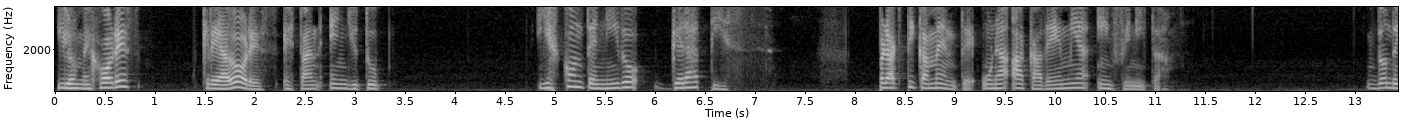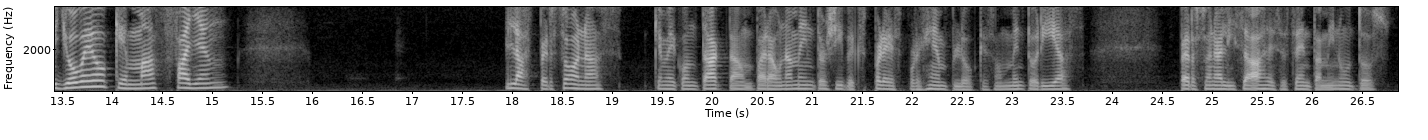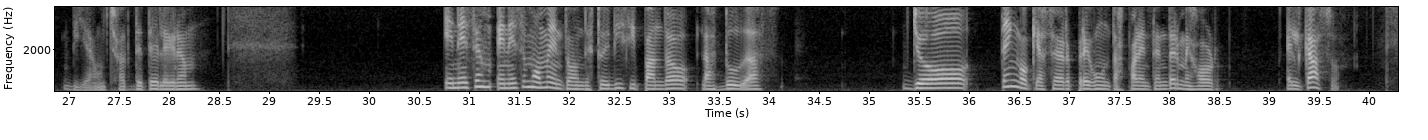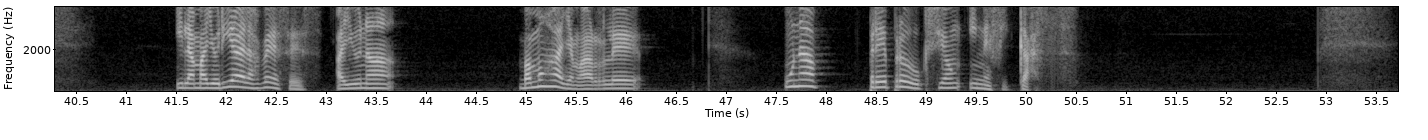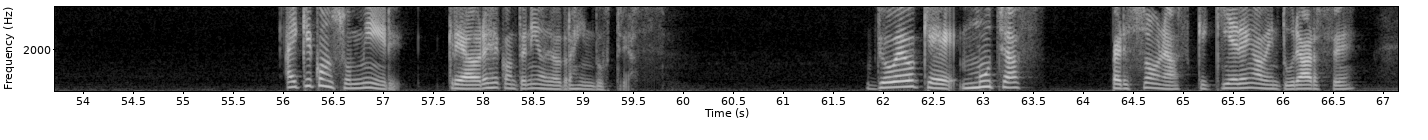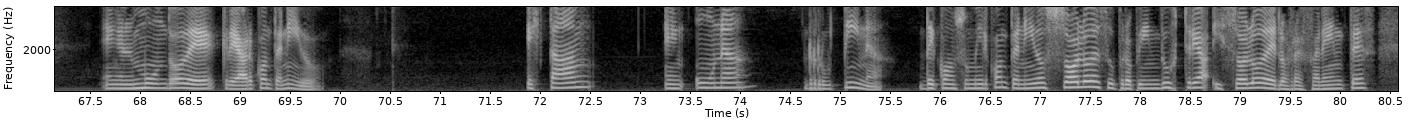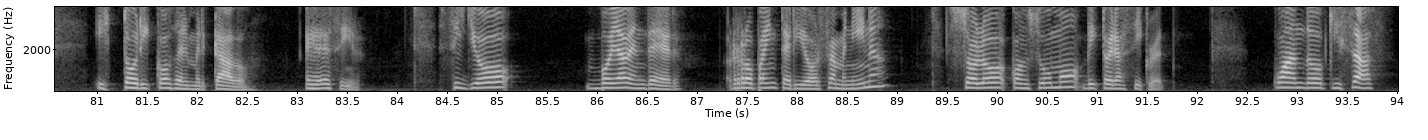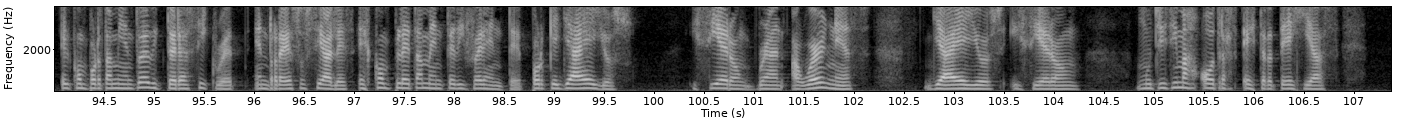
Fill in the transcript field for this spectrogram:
Y los mejores creadores están en YouTube. Y es contenido gratis. Prácticamente una academia infinita. Donde yo veo que más fallan las personas que me contactan para una Mentorship Express, por ejemplo, que son mentorías personalizadas de 60 minutos vía un chat de Telegram en ese, en ese momento donde estoy disipando las dudas, yo tengo que hacer preguntas para entender mejor el caso. Y la mayoría de las veces hay una, vamos a llamarle, una preproducción ineficaz. Hay que consumir creadores de contenido de otras industrias. Yo veo que muchas personas que quieren aventurarse en el mundo de crear contenido están en una rutina de consumir contenido solo de su propia industria y solo de los referentes históricos del mercado. Es decir, si yo voy a vender ropa interior femenina, solo consumo Victoria's Secret. Cuando quizás el comportamiento de Victoria's Secret en redes sociales es completamente diferente porque ya ellos hicieron brand awareness, ya ellos hicieron muchísimas otras estrategias,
